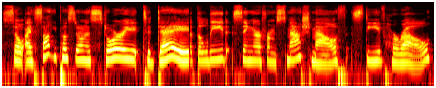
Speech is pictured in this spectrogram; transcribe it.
so I saw he posted on his story today that the lead singer from Smash Mouth, Steve Harwell,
